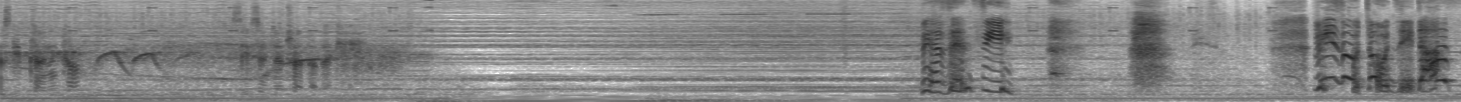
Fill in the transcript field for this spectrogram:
Es gibt keinen Kopf. Sie sind der Trapper Becky. Wer sind Sie? Wieso tun Sie das?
